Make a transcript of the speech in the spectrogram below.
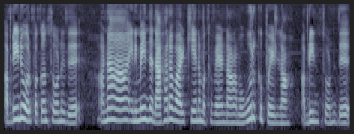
அப்படின்னு ஒரு பக்கம் தோணுது. ஆனால் இனிமேல் இந்த நகர வாழ்க்கையே நமக்கு வேண்டாம். நம்ம ஊருக்கு போயிடலாம். அப்படின்னு தோணுது.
